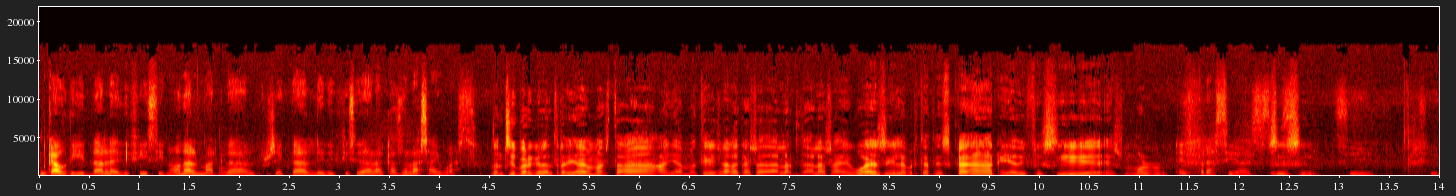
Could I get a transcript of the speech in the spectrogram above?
gaudir de l'edifici, no? del marc del projecte de l'edifici de la Casa de les Aigües. Doncs sí, perquè l'altre dia vam estar allà mateix, a la Casa de, la, de les Aigües, i la veritat és que aquell edifici és molt... És preciós. Sí, sí. sí, sí,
